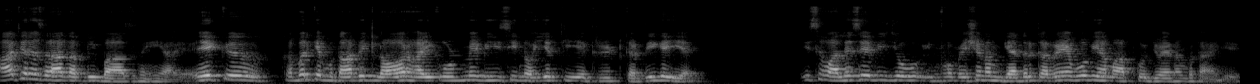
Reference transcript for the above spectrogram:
आजर हजरात अब भी बाज नहीं आए। एक खबर के मुताबिक लाहौर हाई कोर्ट में भी इसी नौीयत की एक रिट कर दी गई है। इस हवाले से भी जो इन्फॉर्मेशन हम गैदर कर रहे हैं, वो भी हम आपको जो है ना बताएँगे।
